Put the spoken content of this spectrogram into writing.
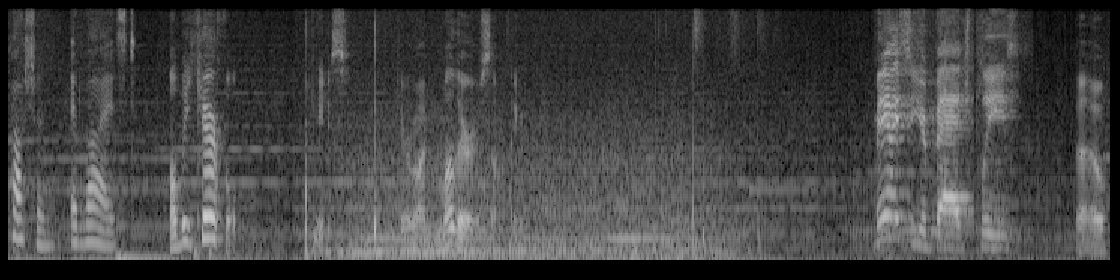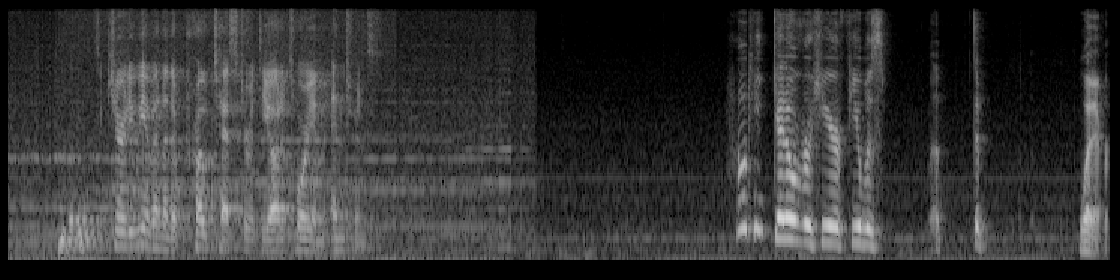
caution advised. I'll be careful. Jeez. You're my mother or something. May I see your badge, please? Uh-oh. Security, we have another protester at the auditorium entrance. How'd he get over here if he was... Uh. Whatever.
